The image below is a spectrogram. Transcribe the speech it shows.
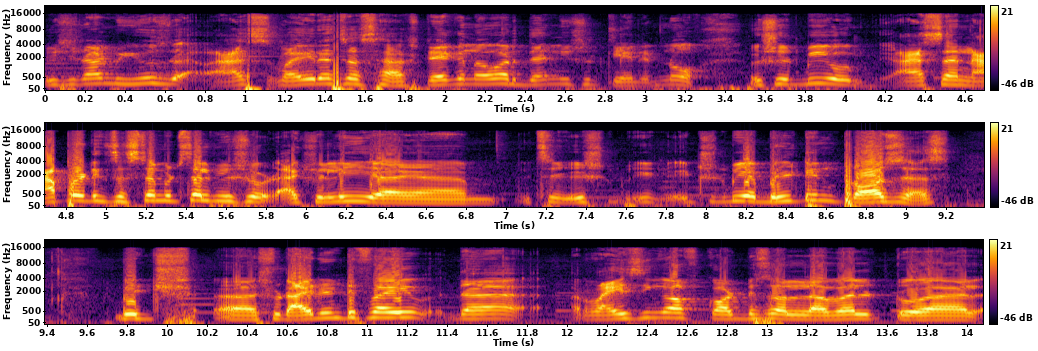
you should not be used as viruses have taken over then you should clean it. No you should be as an operating system itself you should actually uh, it, should, it should be a built-in process which uh, should identify the rising of cortisol level to an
